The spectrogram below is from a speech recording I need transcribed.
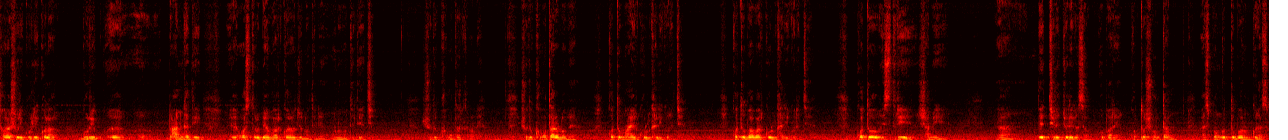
সরাসরি গুলি কলার গুলি প্রাণঘাতী অস্ত্র ব্যবহার করার জন্য তিনি অনুমতি দিয়েছেন। শুধু ক্ষমতার কারণে। শুধু ক্ষমতার লোভে কত মায়ের কোল খালি করেছে, কত বাবার কোল খালি করেছে, কত স্ত্রী, স্বামী দেশ ছেড়ে চলে গেছে ওপারে, কত সন্তান আজ পঙ্গুত্ব বরণ করেছে,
